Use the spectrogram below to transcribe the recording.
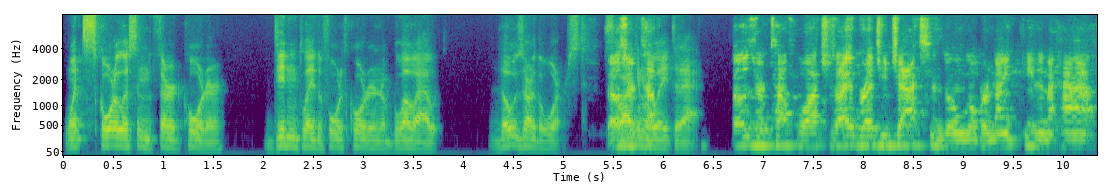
went scoreless in the third quarter, didn't play the fourth quarter in a blowout. Those are the worst. Those so I can tough. relate to that. Those are tough watches. I had Reggie Jackson going over 19 and a half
